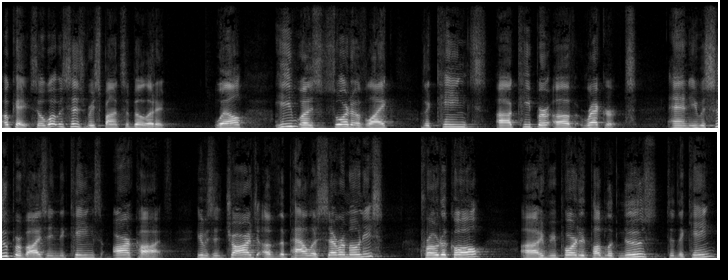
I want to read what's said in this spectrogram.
Okay, so what was his responsibility? Well, he was sort of like the king's uh, keeper of records, and he was supervising the king's archive. He was in charge of the palace ceremonies, protocol. Uh, he reported public news to the king.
